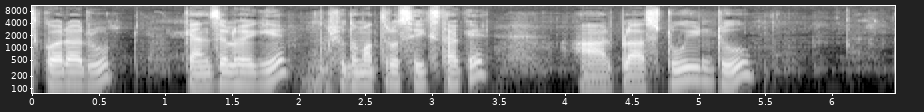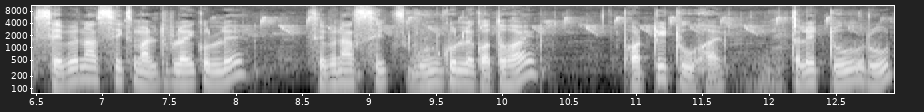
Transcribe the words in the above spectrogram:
স্কোয়ার আর রুট ক্যান্সেল হয়ে গিয়ে শুধুমাত্র সিক্স থাকে। আর প্লাস টু ইন্টু সেভেন আর সিক্স মাল্টিপ্লাই করলে সেভেন আর সিক্স গুণ করলে কত হয়? ফর্টি টু হয়। তাহলে টু রুট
